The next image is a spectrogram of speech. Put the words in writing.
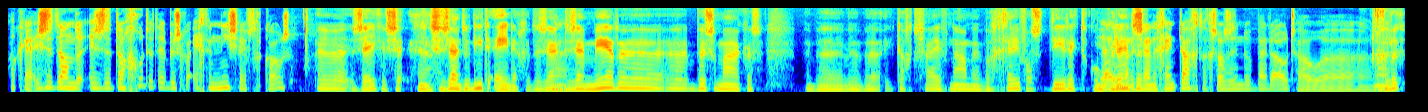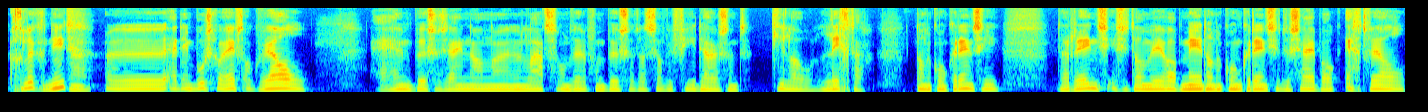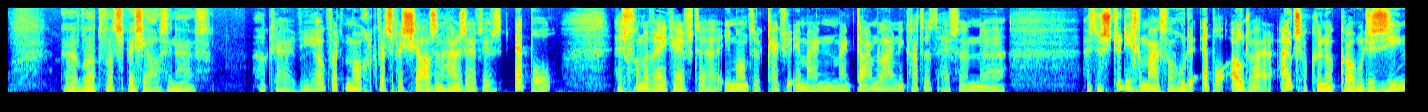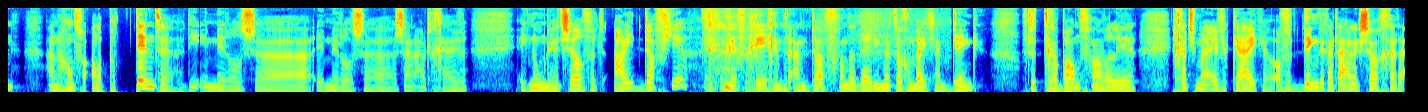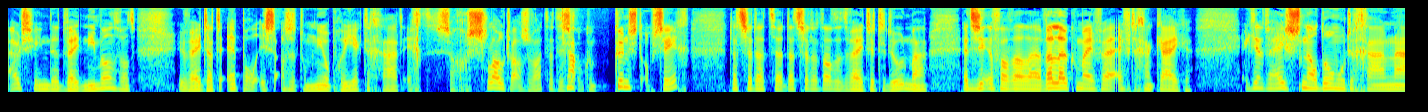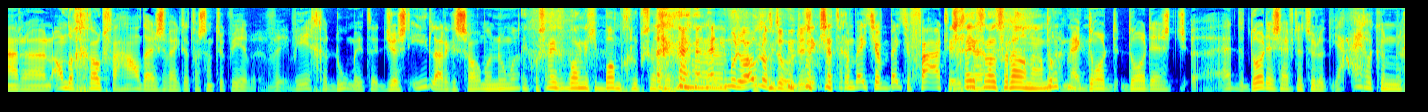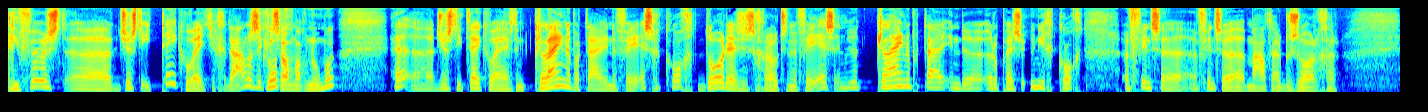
Oké, is, het dan is het dan goed dat Ebusco echt een niche heeft gekozen? Eh, zeker, ze, Ja. ze zijn natuurlijk niet de enige. Er zijn, Ja. er zijn meer eh, bussenmakers. We hebben, we hebben, ik dacht, vijf namen hebben we gegeven als directe Ja, ja, maar concurrenten. er zijn er geen 80 zoals in de, bij de auto. Geluk, gelukkig niet. Ja. En Inbusco heeft ook wel... hun bussen zijn dan, hun laatste ontwerp van bussen, dat is alweer 4000 kilo lichter dan de concurrentie. De range is dan weer wat meer dan de concurrentie. Dus zij hebben ook echt wel eh, wat, wat speciaals in huis. Oké, wie ook wat mogelijk wat speciaals in huis heeft, is Apple. Heeft van de week heeft eh, iemand, eh, kijkt u in mijn, mijn timeline, ik had het, heeft een, heeft een studie gemaakt van hoe de Apple-auto eruit zou kunnen komen te zien. Aan de hand van alle patenten die inmiddels, eh, inmiddels eh, zijn uitgegeven. Ik noemde het zelf het iDAFje. Even refererend aan DAF, van dat deed hij me toch een beetje aan het denken. Of de trabant van weleer. Gaat u maar even kijken. Of het ding er uiteindelijk zo gaat uitzien, dat weet niemand. Want u weet dat Apple is, als het om nieuwe projecten gaat, echt zo gesloten als wat. Dat is ook een kunst op zich, dat ze dat, eh, dat ze dat altijd weten te doen. Maar het is in ieder geval wel, wel leuk om even, even te gaan kijken. Ik denk dat we snel door moeten gaan naar eh, een ander groot verhaal deze week. Dat was natuurlijk weer, weer, weer gedoe met eh, Just Eat, laat ik het zo maar noemen. Ik was even bang dat je BAM-groep zou zeggen. Maar, nee, die eh, moeten we ook nog doen. Dus ik zet er een beetje, een beetje vaart in. is geen groot verhaal namelijk. door, nee, door, DoorDash, de DoorDash heeft natuurlijk ja, eigenlijk een reversed Just Eat Takeaway'tje gedaan, als ik Klopt. het zo mag noemen. Hè, Just Eat Takeaway heeft een kleine partij in de VS gekocht. DoorDash is groot in de VS en nu een kleine partij in de Europese Unie gekocht. Een Finse, een Finse maaltijdbezorger.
